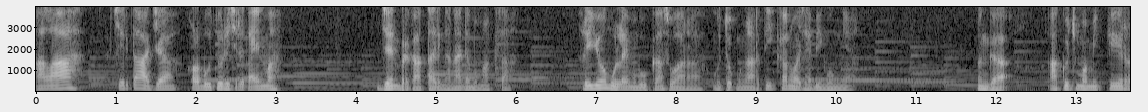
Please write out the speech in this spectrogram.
Alah, cerita aja kalau butuh diceritain mah. Jen berkata dengan nada memaksa. Rio mulai membuka suara untuk mengartikan wajah bingungnya. Enggak, aku cuma mikir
